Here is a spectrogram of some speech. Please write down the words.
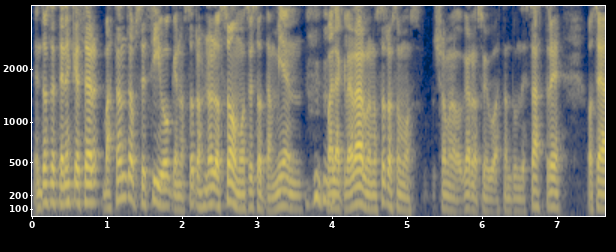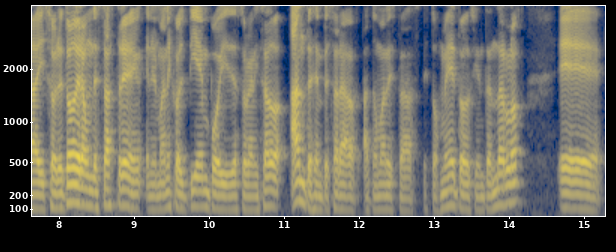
Entonces tenés que ser bastante obsesivo, que nosotros no lo somos, eso también vale aclararlo. Nosotros somos, yo me hago cargo, soy bastante un desastre. O sea, y sobre todo era un desastre en el manejo del tiempo y desorganizado antes de empezar a, a tomar estas, estos métodos y entenderlos. Eh,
